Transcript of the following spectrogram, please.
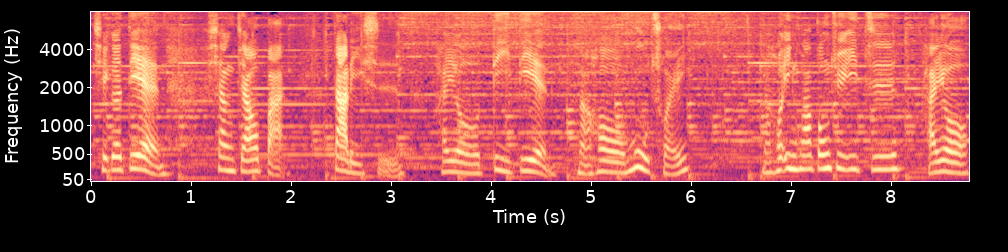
切割垫、橡胶板、大理石，还有地垫，然后木锤，然后印花工具一支，还有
